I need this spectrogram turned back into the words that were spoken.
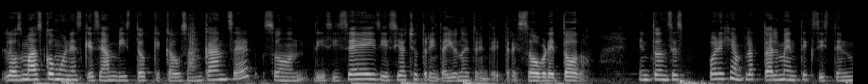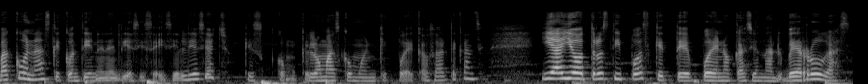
los más comunes que se han visto que causan cáncer son 16, 18, 31 y 33, sobre todo. Entonces, por ejemplo, actualmente existen vacunas que contienen el 16 y el 18, que es como que lo más común que puede causarte cáncer. Y hay otros tipos que te pueden ocasionar verrugas.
